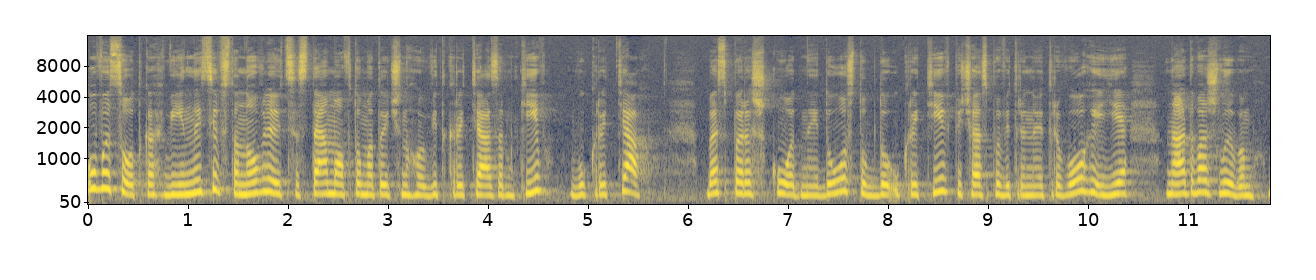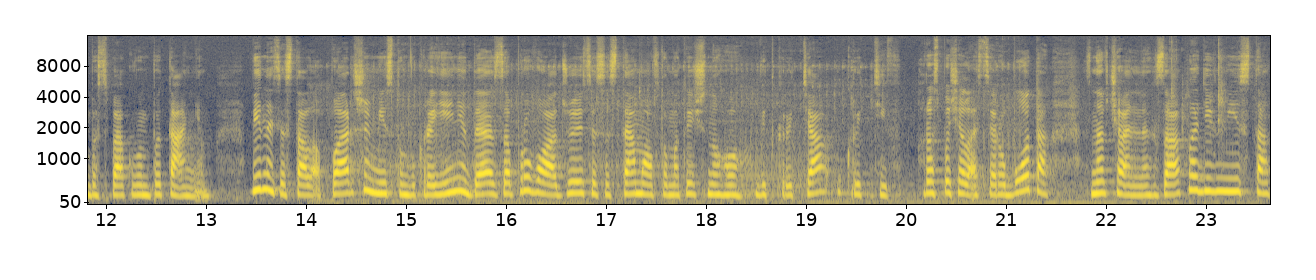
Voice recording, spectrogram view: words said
У висотках Вінниці встановлюють систему автоматичного відкриття замків в укриттях. Безперешкодний доступ до укриттів під час повітряної тривоги є надважливим безпековим питанням. Вінниця стала першим містом в Україні, де запроваджується система автоматичного відкриття укриттів. Розпочалася робота з навчальних закладів міста.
